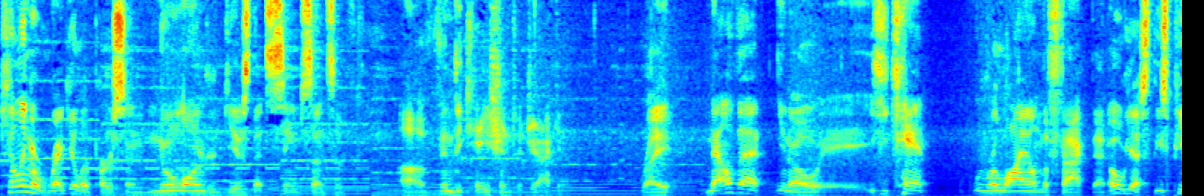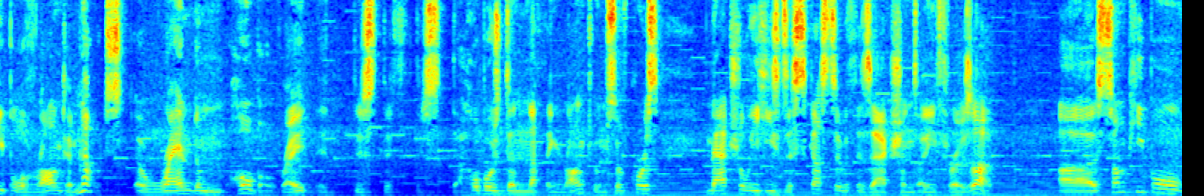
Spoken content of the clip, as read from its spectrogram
killing a regular person no longer gives that same sense of vindication to Jacket, right? Now that, you know, he can't rely on the fact that, oh yes, these people have wronged him. No, it's a random hobo, right? It, the hobo's done nothing wrong to him. So, of course, naturally, he's disgusted with his actions and he throws up. Uh, some people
